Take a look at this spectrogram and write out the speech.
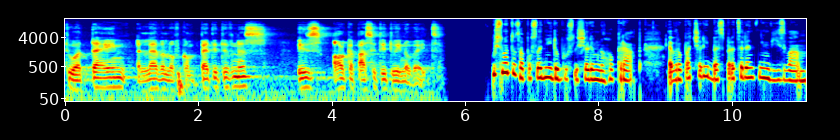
to attain a level of competitiveness is our capacity to innovate. Už jsme to za poslední dobu slyšeli mnohokrát. Evropa čelí bezprecedentním výzvám.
